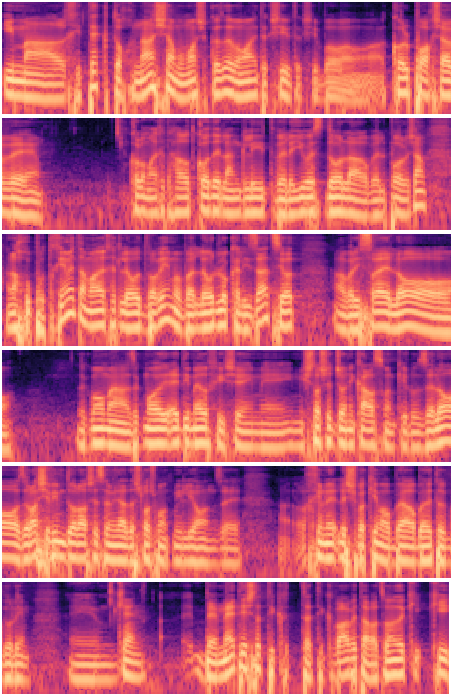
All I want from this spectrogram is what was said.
עם הארכיטקט תוכנה שם או משהו כזה, והוא אמר לי, תקשיב, תקשיב, בוא, הכל פה עכשיו, הכל במערכת hard coded לאנגלית ול-US דולר ולפה ולשם. אנחנו פותחים את המערכת לעוד דברים, אבל לעוד לוקליזציות, אבל ישראל לא... זה כמו, מה, זה כמו אדי מרפי שעם אה, עם אשתו של ג'וני קרסון, כאילו, זה לא, זה לא ה-70 דולר ששמים ליד ה-300 מיליון, זה הולכים לשווקים הרבה הרבה יותר גדולים. אה, כן. באמת יש את, התק, את התקווה ואת הרצון הזה, כי, כי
